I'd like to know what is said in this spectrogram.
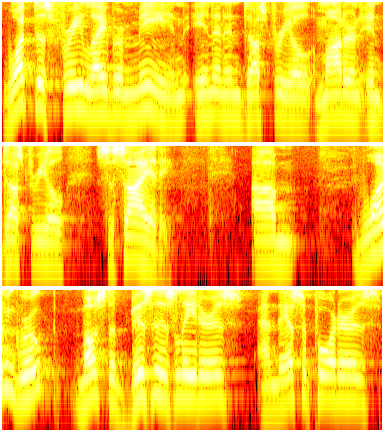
What does free labor mean in an industrial, modern industrial society? Um, one group, most of business leaders and their supporters,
